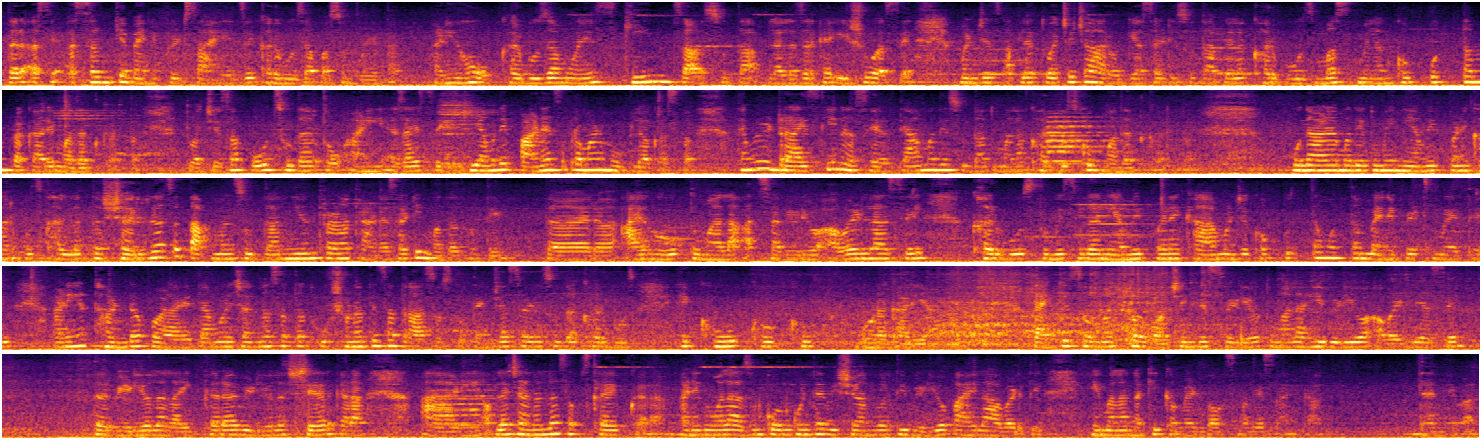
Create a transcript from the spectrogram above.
तर असे असंख्य बेनिफिट्स आहेत जे खरबुजापासून मिळतात. आणि हो खरबुजामुळे स्किनचा सुद्धा आपल्याला जर काही इश्यू असेल म्हणजेच आपल्या त्वचेच्या आरोग्यासाठी सुद्धा आपल्याला खरबूज मस्क मिलन खूप उत्तम प्रकारे मदत करतं. त्वचेचा पोत सुधारतो आणि ॲज आय सेल की यामध्ये पाण्याचं प्रमाण मुबलक असतं. त्यामुळे ड्राय स्किन असेल त्यामध्ये सुद्धा तुम्हाला खरबूज खूप मदत मदत करतं. उन्हाळ्यामध्ये तुम्ही नियमितपणे खरबूज खाल्लं तर शरीराचं तापमानसुद्धा नियंत्रणात राहण्यासाठी मदत होते. तर आय होप तुम्हाला आजचा व्हिडिओ आवडला असेल. खरबूज तुम्ही सुद्धा नियमितपणे खा म्हणजे खूप उत्तम उत्तम बेनिफिट्स मिळतील. आणि हे थंड फळ आहे त्यामुळे ज्यांना सतत उष्णतेचा त्रास असतो त्यांच्यासाठी सुद्धा खरबूज हे खूप खूप खूप गुणकारी आहे. Thank you so much for watching this video तुम्हाला ही व्हिडिओ आवडली असेल तर व्हिडिओला लाईक करा व्हिडिओला शेअर करा आणि आपल्या चॅनलला सबस्क्राईब करा. आणि तुम्हाला अजून कोणकोणत्या विषयांवरती व्हिडिओ पाहायला आवडतील हे मला नक्की कमेंट बॉक्समध्ये सांगा. धन्यवाद.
